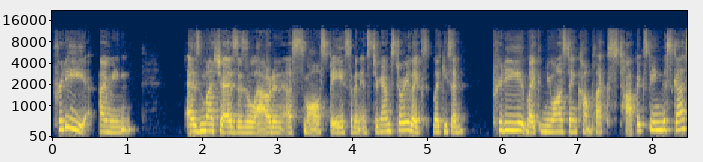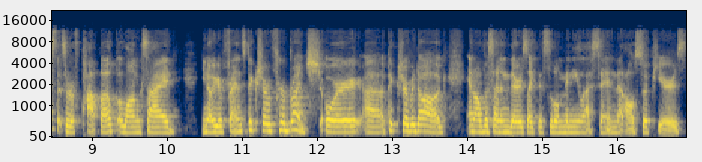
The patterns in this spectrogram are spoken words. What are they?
pretty i mean as much as is allowed in a small space of an instagram story like like you said pretty like nuanced and complex topics being discussed that sort of pop up alongside you know your friend's picture of her brunch or uh, a picture of a dog. And all of a sudden there's like this little mini lesson that also appears.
